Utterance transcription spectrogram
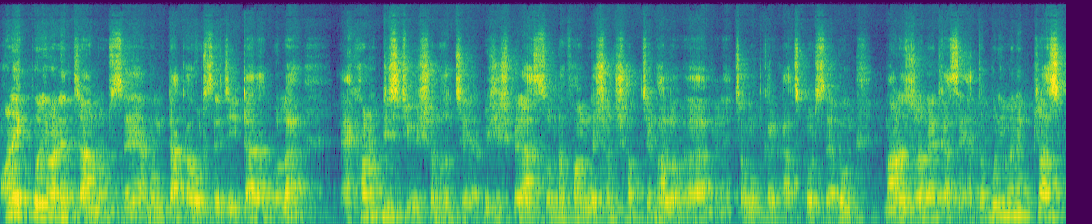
অনেক পরিমাণে ত্রাণ উঠছে এবং টাকা উঠছে। যেই টাকাগুলা এখনও ডিস্ট্রিবিউশন হচ্ছে। বিশেষ করে আসন্না ফাউন্ডেশন সবচেয়ে ভালো মানে চমৎকার কাজ করছে এবং মানুষজনের কাছে এত পরিমাণে ট্রাস্ট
